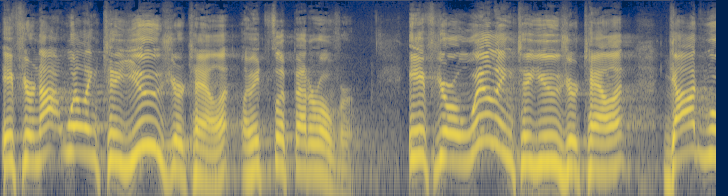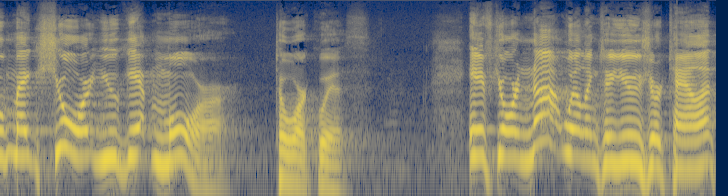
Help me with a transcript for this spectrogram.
If you're not willing to use your talent, let me flip that over. If you're willing to use your talent, God will make sure you get more to work with. If you're not willing to use your talent,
